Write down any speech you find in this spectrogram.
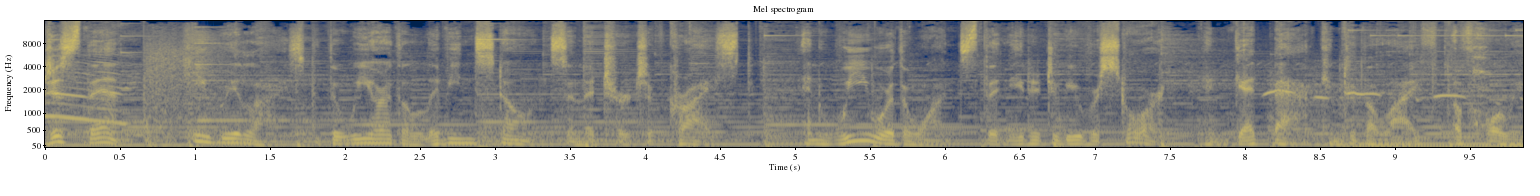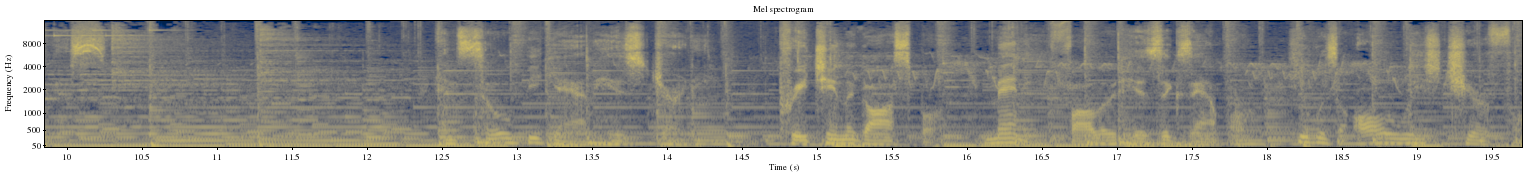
Just then, he realized that we are the living stones in the Church of Christ, and we were the ones that needed to be restored and get back into the life of holiness. And so began his journey. Preaching the gospel, many followed his example. He was always cheerful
